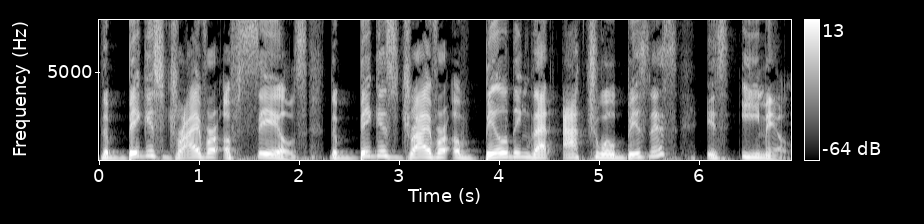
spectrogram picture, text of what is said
the biggest driver of sales, the biggest driver of building that actual business is email.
